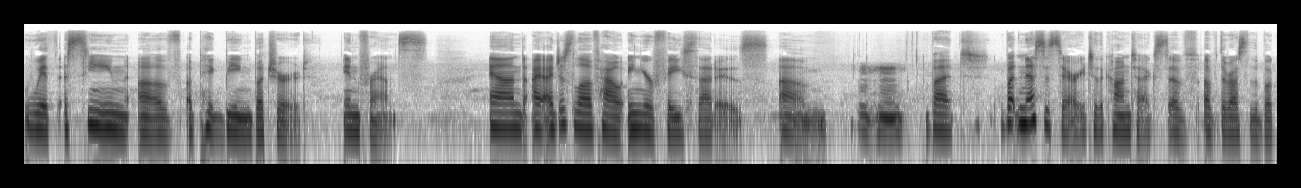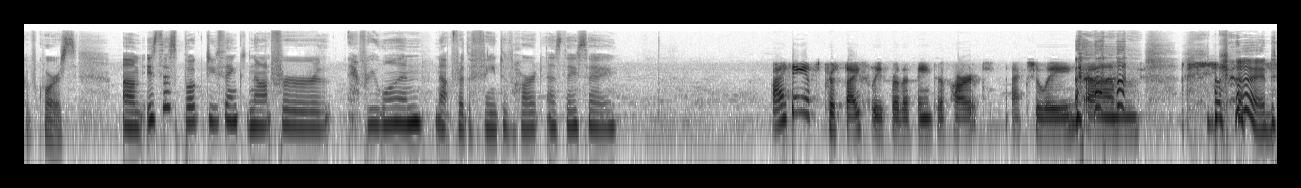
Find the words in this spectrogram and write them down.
with a scene of a pig being butchered in France, and I, I just love how in your face that is. Um, hmm but but necessary to the context of of the rest of the book, of course. Um, is this book, do you think, not for everyone, not for the faint of heart, as they say? I think it's precisely for the faint of heart, actually. Um, Good.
